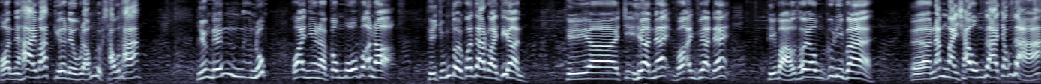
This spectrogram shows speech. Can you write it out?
còn hai bát kia đều đóng được 6 tháng. Nhưng đến lúc coi như là công bố vỡ nợ thì chúng tôi có ra đòi tiền. Thì à, chị Hiền ấy, vợ anh Việt đấy thì bảo thôi ông cứ đi về. Ờ, năm ngày sau ông ra cháu giả.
